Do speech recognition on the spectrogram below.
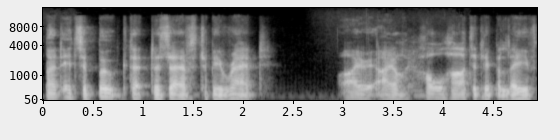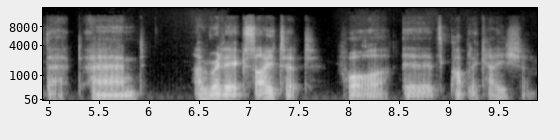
but it's a book that deserves to be read. I, I wholeheartedly believe that, and I'm really excited for its publication.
